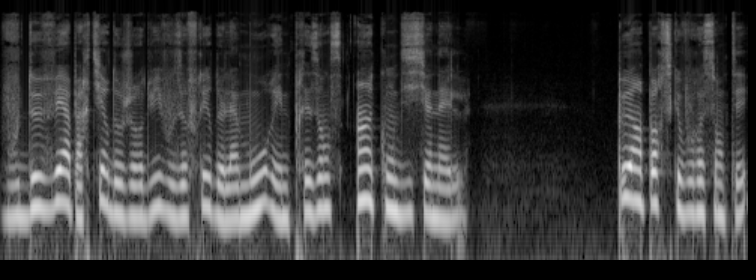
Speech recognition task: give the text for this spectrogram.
Vous devez à partir d'aujourd'hui vous offrir de l'amour et une présence inconditionnelle. Peu importe ce que vous ressentez,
